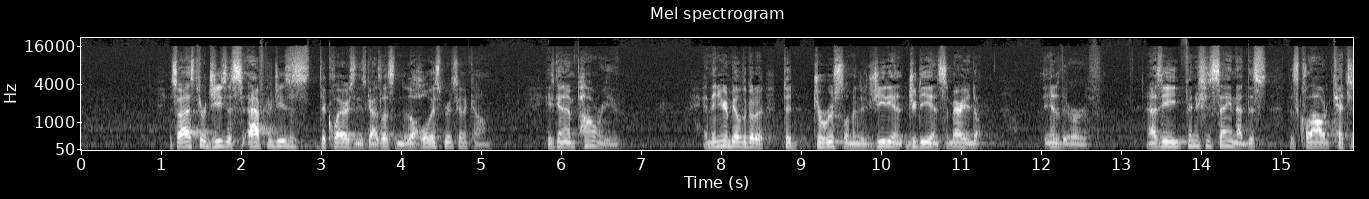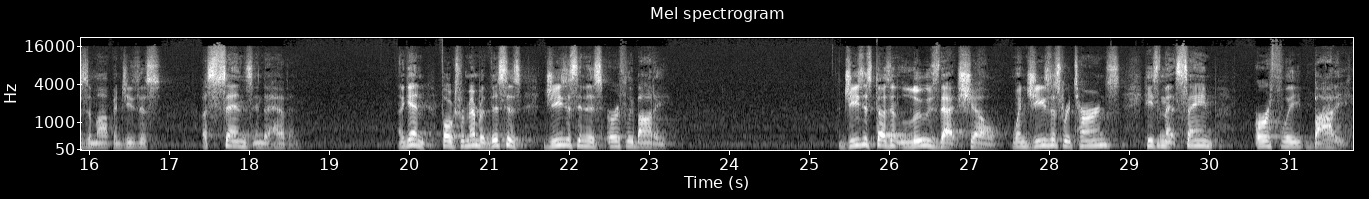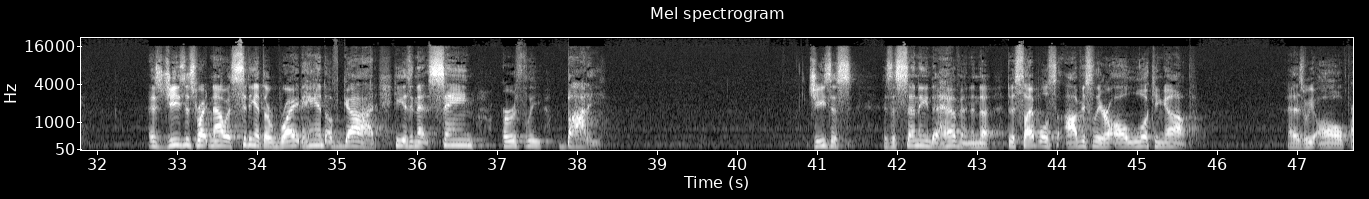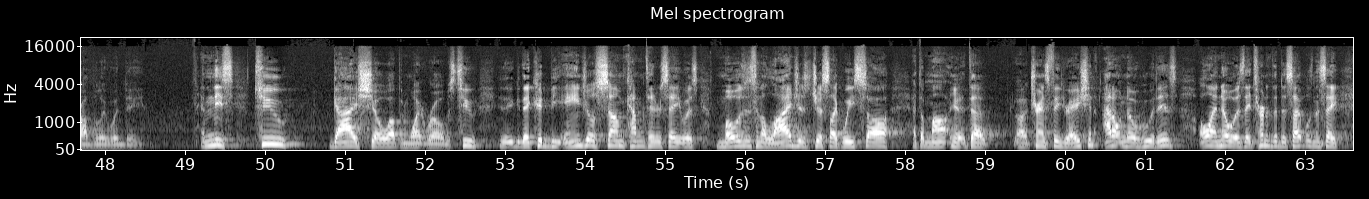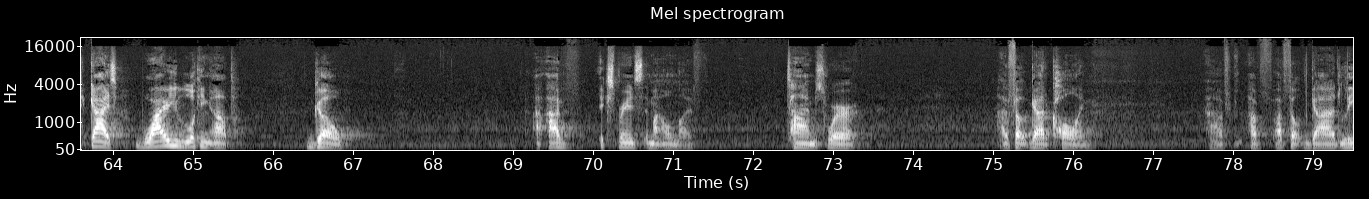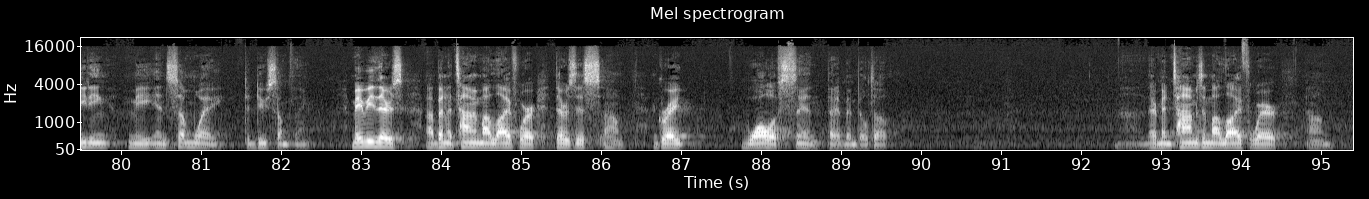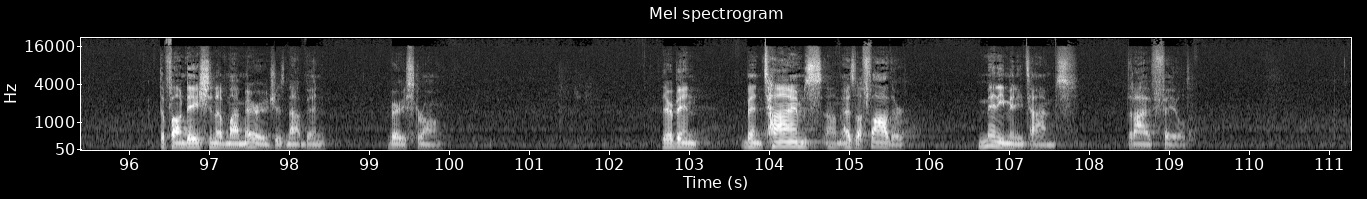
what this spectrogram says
And so after Jesus, after Jesus declares to these guys, listen, the Holy Spirit's going to come. He's going to empower you. And then you're going to be able to go to, to Jerusalem and to Judea, Judea and Samaria and to the end of the earth. And as he finishes saying that, this, this cloud catches him up and Jesus ascends into heaven. And again, folks, remember, this is Jesus in his earthly body. Jesus doesn't lose that shell. When Jesus returns, he's in that same earthly body. As Jesus right now is sitting at the right hand of God, he is in that same earthly body. Jesus is ascending into heaven, and the disciples obviously are all looking up, as we all probably would be. And these two guys show up in white robes. Two, they could be angels. Some commentators say it was Moses and Elijah, just like we saw at the, at the uh, Transfiguration. I don't know who it is. All I know is they turn to the disciples and say, Guys, why are you looking up? Go. I've experienced in my own life times where I felt God calling. I've, I've, I've, felt God leading me in some way to do something. Maybe there's uh, been a time in my life where there's this um, great wall of sin that had been built up. Uh, there have been times in my life where um, the foundation of my marriage has not been very strong. There have been, been times um, as a father, many, many times, that I have failed.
